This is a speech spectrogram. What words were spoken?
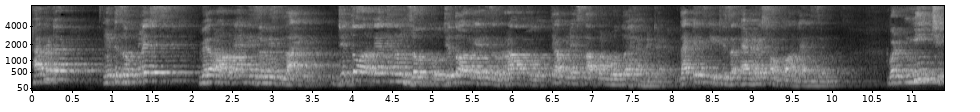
habitat it is a place where organism is live जिथं ऑर्गॅनिझम जगतो जिथं ऑर्गॅनिझम राहतो त्या प्लेसला आपण बोलतो habitat that is it is a address of organism but niche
